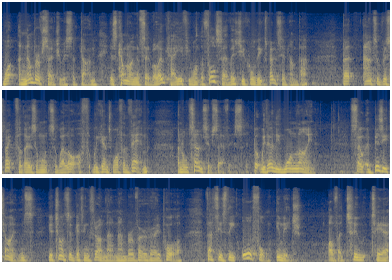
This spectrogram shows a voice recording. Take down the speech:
What a number of surgeries have done is come along and said, well, okay, if you want the full service, you call the expensive number, but out of respect for those who want to well off, we're going to offer them an alternative service, but with only one line. So at busy times, your chance of getting through on that number are very, very poor. That is the awful image of a two-tier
